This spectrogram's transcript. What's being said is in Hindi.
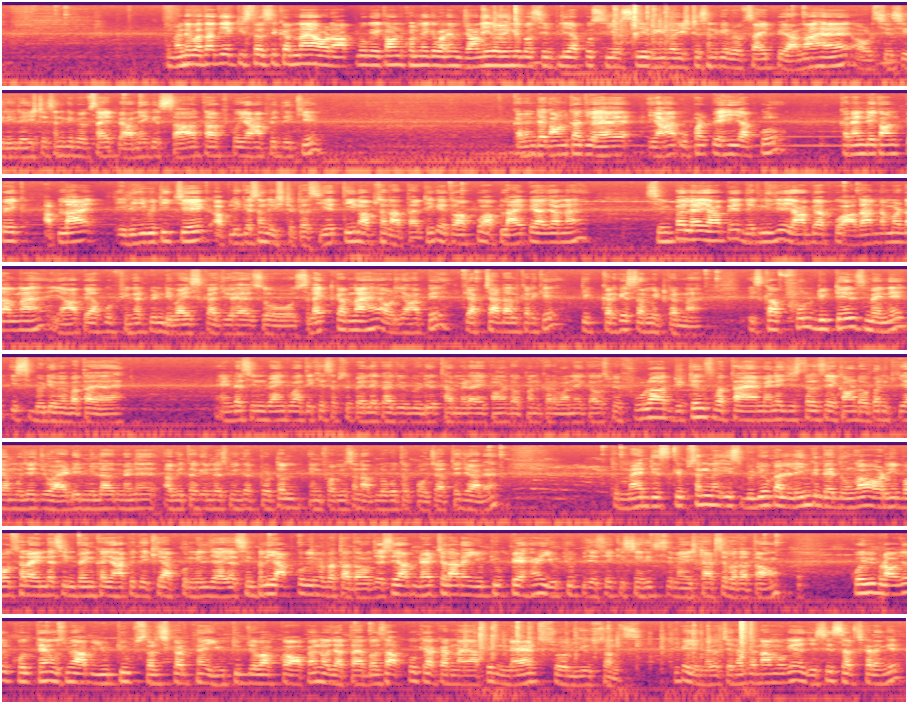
तो मैंने बता दिया किस तरह से करना है और आप लोग अकाउंट खोलने के बारे में जान ही रहेंगे बस सिंपली आपको सी एस सी री रजिस्ट्रेशन के वेबसाइट पे आना है और सी एस सी री रजिस्ट्रेशन के वेबसाइट पे आने के साथ आपको यहाँ पे देखिए करेंट अकाउंट का जो है, यहाँ ऊपर पे ही आपको करेंट अकाउंट पे एक apply eligibility check application status ये तीन ऑप्शन आता है, ठीक है? तो आपको अप्लाई पे आ जाना है। सिंपल है यहाँ पे, देख लीजिए, यहाँ पे आपको आधार नंबर डालना है, यहाँ पे आपको फिंगरप्रिंट डिवाइस का जो है सो सिलेक्ट करना है और यहाँ पे कैप्चा डाल करके टिक करके सबमिट करना है। इसका फुल डिटेल्स मैंने इस वीडियो में बताया है। इंडस इन बैंक में देखिए, सबसे पहले का जो वीडियो था, मेरा अकाउंट ओपन करवाने का, उसमें पूरा डिटेल्स बताया है। मैंने जिस तरह से अकाउंट ओपन किया, मुझे जो आईडी मिला, मैंने अभी तक इंडस बैंक का टोटल इन्फॉर्मेशन आप लोगों तक पहुँचाते जा रहे हैं। तो मैं डिस्क्रिप्शन में इस वीडियो का लिंक दे दूँगा और भी बहुत सारा इंडस इन बैंक का यहाँ पे देखिए आपको मिल जाएगा। सिंपली आपको भी मैं बताता हूँ। जैसे आप नेट चला रहे हैं यूट्यूब पे हैं यूट्यूब पे जैसे कि सीरीज़ से मैं स्टार्ट से बताता हूँ। कोई भी ब्राउज़र खोलते हैं, उसमें आप यूट्यूब सर्च करते हैं। यूट्यूब जब आपका ओपन हो जाता है, बस आपको क्या करना है यहाँ पे नेट सोल्यूशंस ठीक है, ये मेरा चैनल का नाम हो गया। जैसे सर्च करेंगे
